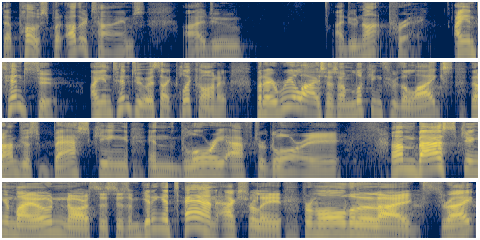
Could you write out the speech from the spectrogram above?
that post. But other times, I do, I do not pray. I intend to. I intend to as I click on it. But I realize as I'm looking through the likes that I'm just basking in glory after glory. I'm basking in my own narcissism, getting a tan actually from all the likes, right?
